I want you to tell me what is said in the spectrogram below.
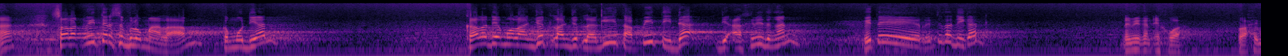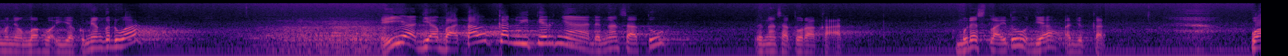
Hah? Salat witir sebelum malam, kemudian kalau dia mau lanjut, lanjut lagi tapi tidak diakhiri dengan witir. Itu tadi kan? Demikian ikhwah. Rahimani Allah wa iyyakum. Yang kedua, iya dia batalkan witirnya dengan satu dengan satu rakaat. Kemudian setelah itu dia lanjutkan. Wa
